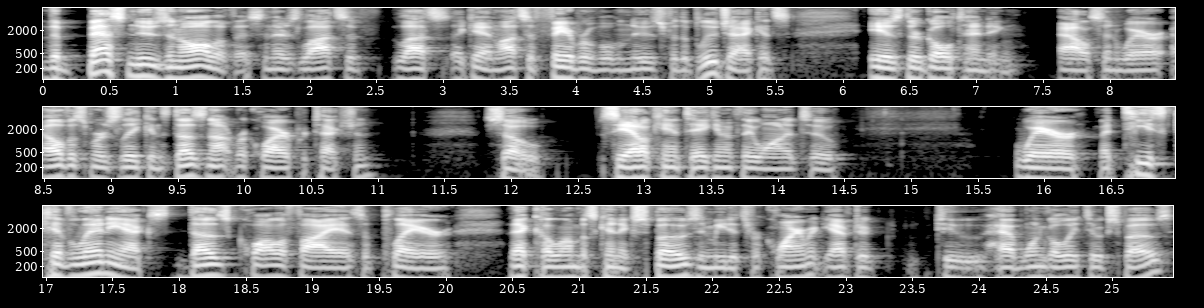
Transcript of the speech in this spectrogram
The best news in all of this, and there's lots of lots again lots of favorable news for the Blue Jackets, is their goaltending Allison, where Elvis Merzlikins does not require protection. So Seattle can't take him if they wanted to. Where Matiss Kivlenieks does qualify as a player that Columbus can expose and meet its requirement. You have to, to have one goalie to expose.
